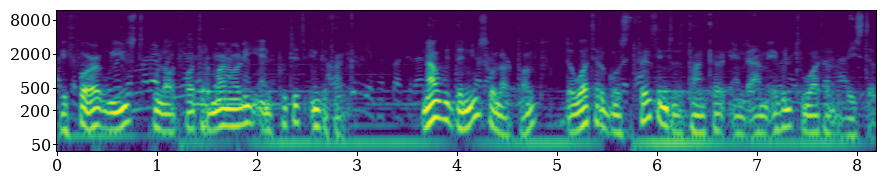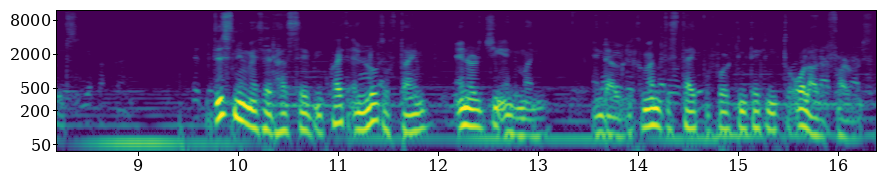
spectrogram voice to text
Before, we used to pull out water manually and put it in the tanker. Now with the new solar pump, the water goes straight into the tanker and I'm able to water the vegetables. This new method has saved me quite a lot of time, energy and money, and I would recommend this type of working technique to all other farmers.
